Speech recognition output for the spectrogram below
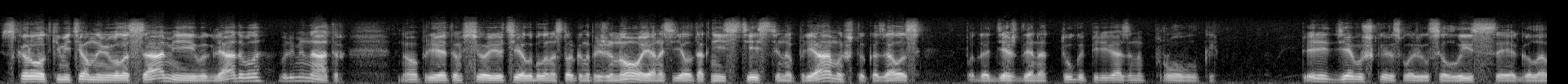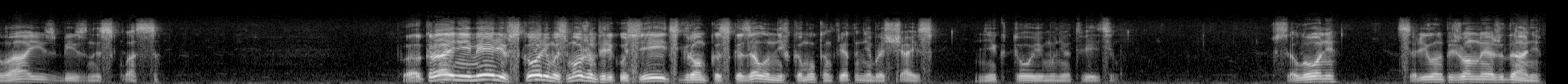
с короткими темными волосами и выглядывала в иллюминатор. Но при этом все ее тело было настолько напряжено, и она сидела так неестественно прямо, что казалось, под одеждой она туго перевязана проволокой. Перед девушкой расположился лысая голова из бизнес-класса. «По крайней мере, вскоре мы сможем перекусить», — громко сказал он, ни к кому конкретно не обращаясь. Никто ему не ответил. В салоне царило напряженное ожидание.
